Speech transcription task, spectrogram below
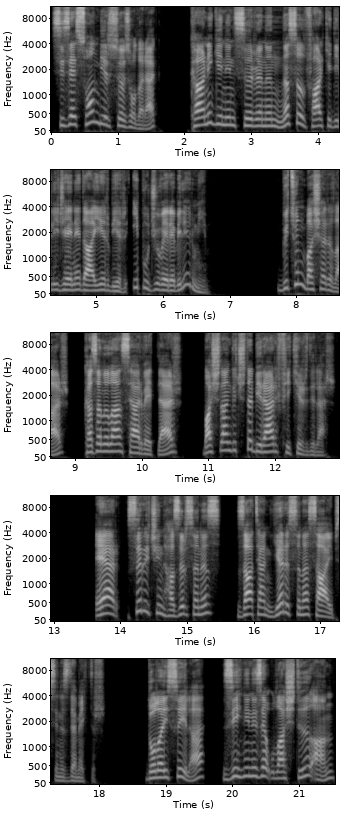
size son bir söz olarak Carnegie'nin sırrının nasıl fark edileceğine dair bir ipucu verebilir miyim? Bütün başarılar, kazanılan servetler başlangıçta birer fikirdiler. Eğer sır için hazırsanız zaten yarısına sahipsiniz demektir. Dolayısıyla zihninize ulaştığı an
